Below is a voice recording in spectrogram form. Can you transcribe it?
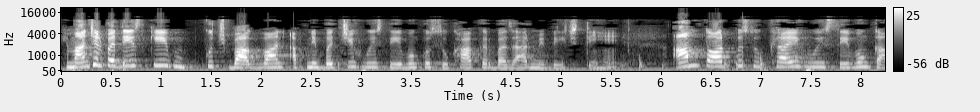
हिमाचल प्रदेश के कुछ बागवान अपने बचे हुए सेबों को सुखाकर बाज़ार में बेचते हैं। आमतौर पर सुखाए हुए सेबों का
